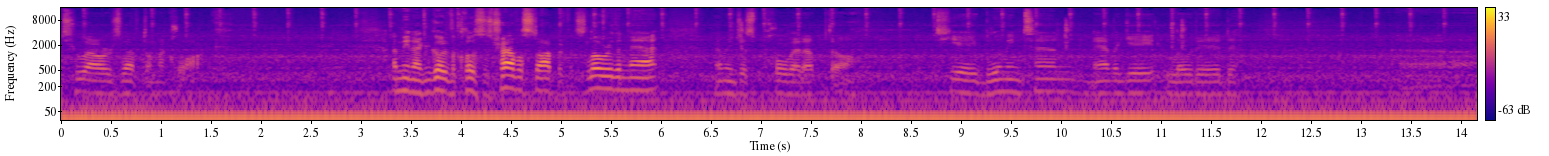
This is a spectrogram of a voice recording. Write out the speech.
two hours left on the clock. I mean, I can go to the closest travel stop if it's lower than that. Let me just pull that up though. TA Bloomington, navigate, loaded. Uh,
